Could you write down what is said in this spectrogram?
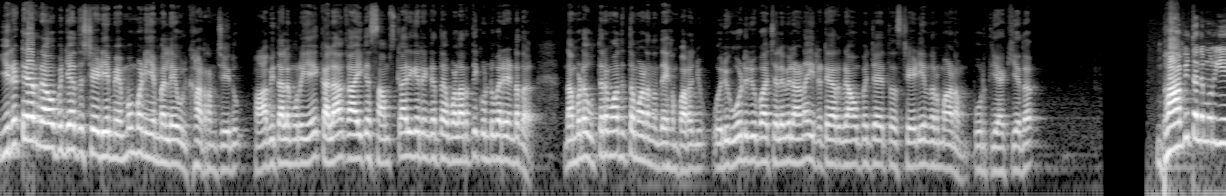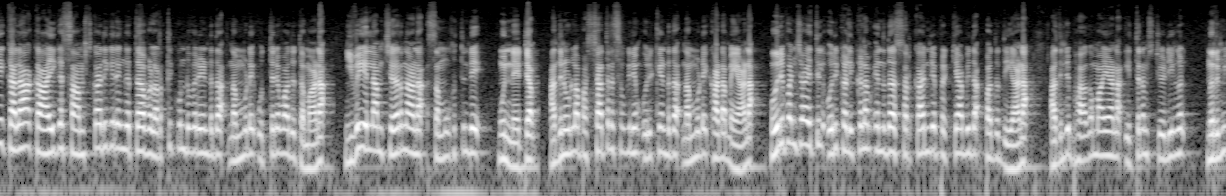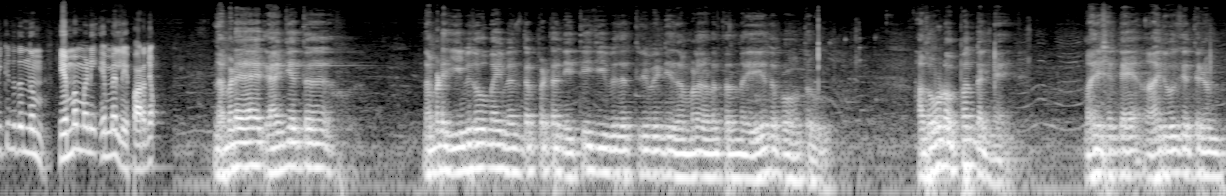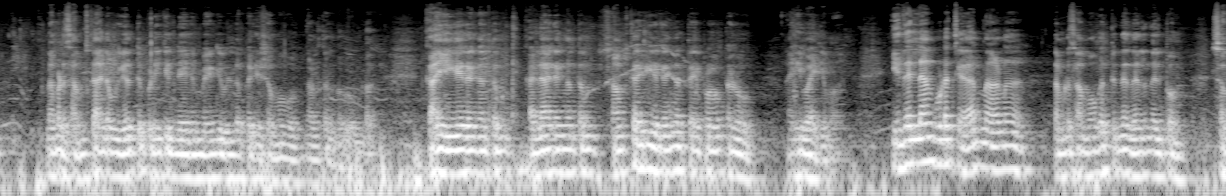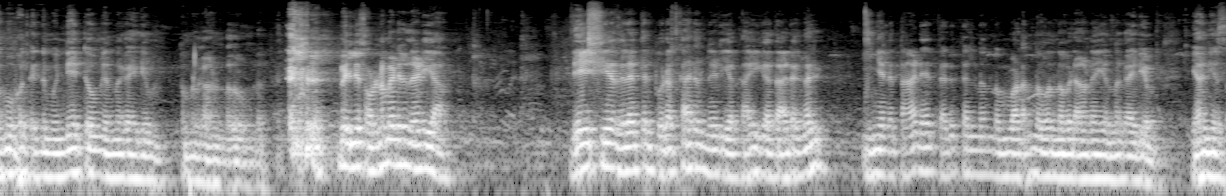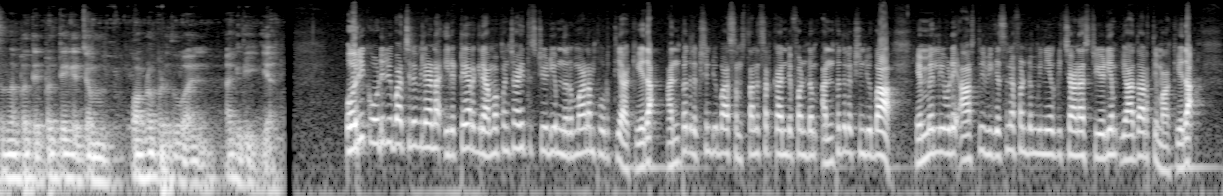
ഇരട്ടയാർ ഗ്രാമപഞ്ചായത്ത് stadium M M Mani M L A ഉദ്ഘാടനം ചെയ്തു. ഭാവി തലമുറയെ കലാകായിക സാംസ്കാരിക രംഗത്ത് വളർത്തിക്കൊണ്ടുവരേണ്ടത് നമ്മുടെ ഉത്തരവാദിത്തമാണെന്ന് അദ്ദേഹം പറഞ്ഞു. ഒരു കോടി രൂപ ചെലവിലാണ് ഇരട്ടയാർ ഗ്രാമപഞ്ചായത്ത് സ്റ്റേഡിയം നിർമ്മാണം പൂർത്തിയാക്കിയത്. ഭാവി തലമുറയെ കലാ കായിക സാംസ്കാരിക രംഗത്ത് വളർത്തിക്കൊണ്ടുവരേണ്ടത് നമ്മുടെ ഉത്തരവാദിത്തമാണ്. ഇവയെല്ലാം ചേർന്നാണ് സമൂഹത്തിന്റെ മുന്നേറ്റം. അതിനുള്ള പശ്ചാത്തല സൗകര്യം ഒരുക്കേണ്ടത് നമ്മുടെ കടമയാണ്. ഒരു പഞ്ചായത്തിൽ ഒരു കളിക്കളം എന്നത് സർക്കാരിന്റെ പ്രഖ്യാപിത പദ്ധതിയാണ്. അതിന്റെ ഭാഗമായാണ് ഇത്തരം സ്റ്റേഡിയങ്ങൾ നിർമ്മിക്കുന്നതെന്നും M M Mani M L A പറഞ്ഞു. നമ്മുടെ രാജ്യത്ത് നമ്മുടെ ജീവിതവുമായി ബന്ധപ്പെട്ട നിത്യജീവിതത്തിന് വേണ്ടി നമ്മൾ നടത്തുന്ന ഏത് പ്രവർത്തനവും അതോടൊപ്പം തന്നെ മനുഷ്യന്റെ ആരോഗ്യത്തിനും നമ്മുടെ സംസ്കാരം ഉയർത്തിപ്പിടിക്കുന്നതിനും വേണ്ടിയുള്ള പരിശ്രമവും നടത്തേണ്ടതുണ്ട്. കായിക രംഗത്തും കലാരംഗത്തും സാംസ്കാരിക രംഗത്തെ പ്രവർത്തനവും അനിവാര്യമാണ്. ഇതെല്ലാം കൂടെ ചേർന്നാണ് നമ്മുടെ സമൂഹത്തിന്റെ നിലനിൽപ്പും സമൂഹത്തിന്റെ മുന്നേറ്റവും എന്ന കാര്യം നമ്മൾ കാണേണ്ടതുണ്ട് വലിയ സ്വർണ മെഡൽ നേടിയ ദേശീയ തലത്തിൽ പുരസ്കാരം നേടിയ കായിക താരങ്ങൾ ഇങ്ങനെ താഴെ തലത്തിൽ നിന്നും വളർന്നു വന്നവരാണ് എന്ന കാര്യം ഞാൻ ഈ സന്ദർഭത്തിൽ പ്രത്യേകിച്ചും ഓർമ്മപ്പെടുത്തുവാൻ ആഗ്രഹിക്കുക. ഒരു കോടി രൂപ ചെലവിലാണ് ഇരട്ടയാർ ഗ്രാമപഞ്ചായത്ത് സ്റ്റേഡിയം നിർമ്മാണം പൂർത്തിയാക്കിയത്. അൻപത് ലക്ഷം രൂപ സംസ്ഥാന സർക്കാരിന്റെ ഫണ്ടും അൻപത് ലക്ഷം രൂപ എം എൽ എയുടെ ആസ്തി വികസന ഫണ്ടും വിനിയോഗിച്ചാണ് സ്റ്റേഡിയം യാഥാർത്ഥ്യമാക്കിയത്.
